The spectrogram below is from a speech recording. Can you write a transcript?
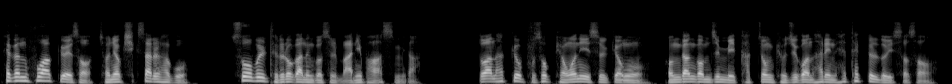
퇴근 후 학교에서 저녁 식사를 하고 수업을 들으러 가는 것을 많이 봐왔습니다. 또한 학교 부속 병원이 있을 경우 건강검진 및 각종 교직원 할인 혜택들도 있어서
